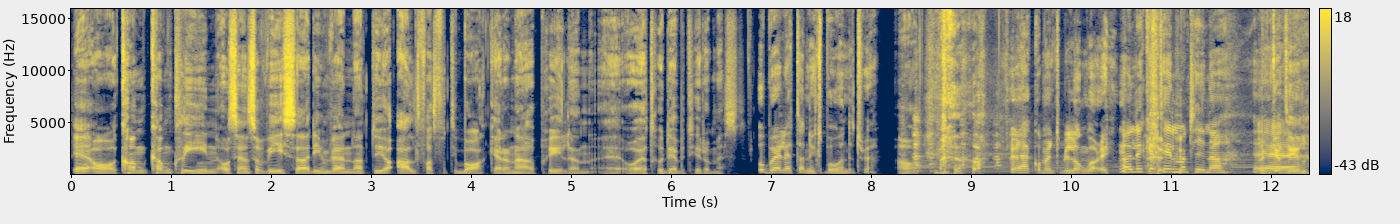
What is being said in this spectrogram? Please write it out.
Ja, come, come clean och sen så visa din vän att du gör allt för att få tillbaka den här prylen eh, och jag tror det betyder mest. Och börja leta nytt boende tror jag. Ja. För det här kommer inte bli långvarigt. Ja, lycka till Martina. Lycka till.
